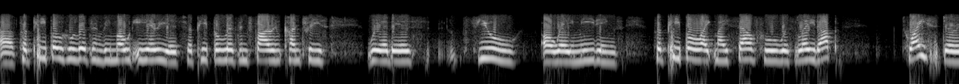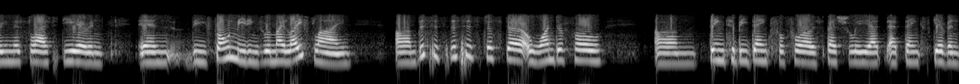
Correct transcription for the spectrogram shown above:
uh, for people who live in remote areas, for people who live in foreign countries where there's few OA meetings, for people like myself who was laid up twice during this last year and and the phone meetings were my lifeline. Um, this is this is just a, a wonderful um, thing to be thankful for, especially at, at Thanksgiving,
